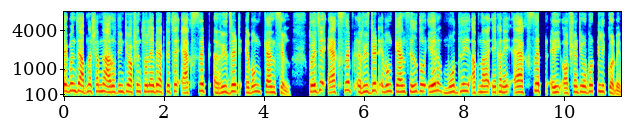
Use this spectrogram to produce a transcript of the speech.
দেখবেন যে আপনার সামনে আরও তিনটি অপশন চলে যাবে একটা হচ্ছে অ্যাকসেপ্ট রিজেক্ট এবং ক্যান্সেল তো এই যে অ্যাকসেপ্ট রিজেক্ট এবং ক্যান্সেল তো এর মধ্যেই আপনারা এখানে অ্যাকসেপ্ট এই অপশনটির উপর ক্লিক করবেন।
